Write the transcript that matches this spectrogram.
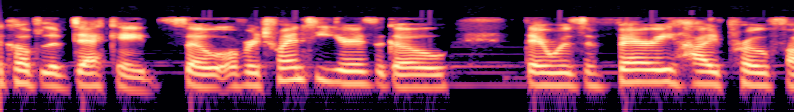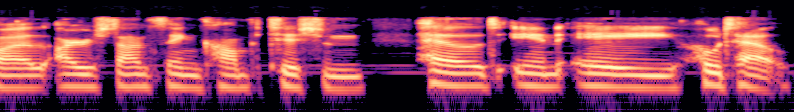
a couple of decades. So, over 20 years ago, there was a very high profile Irish dancing competition held in a hotel.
